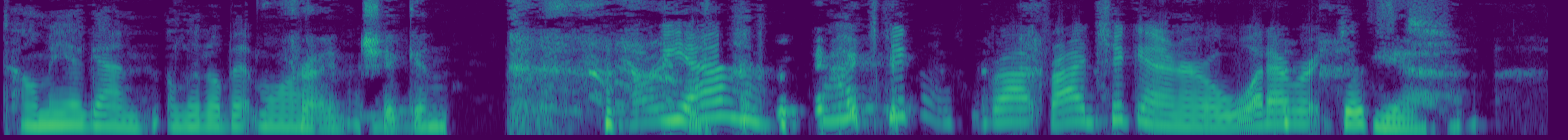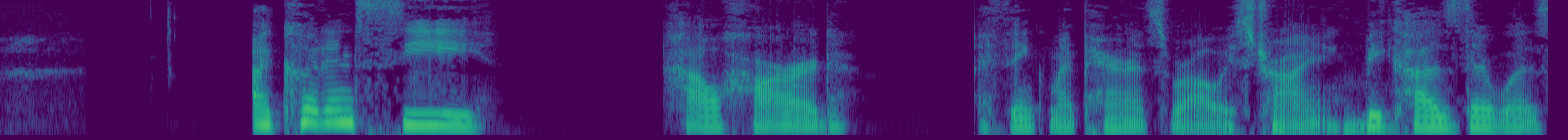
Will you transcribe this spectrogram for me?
Tell me again a little bit more. Fried chicken oh yeah, fried chicken, fried, fried chicken, or whatever. Just yeah. I couldn't see how hard I think my parents were always trying mm-hmm. because there was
